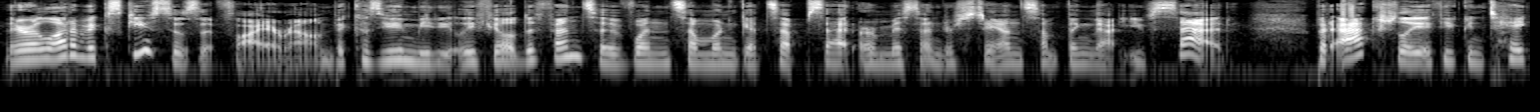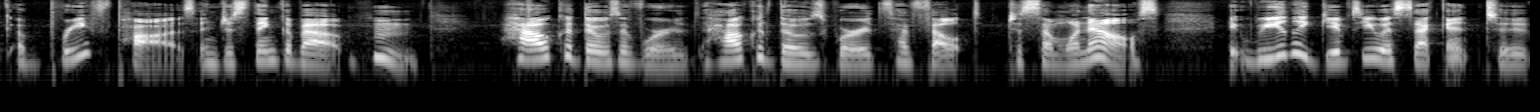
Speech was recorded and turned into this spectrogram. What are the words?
There are a lot of excuses that fly around because you immediately feel defensive when someone gets upset or misunderstands something that you've said. But actually, if you can take a brief pause and just think about, hmm, how could those have words how could those words have felt to someone else? It really gives you a second to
